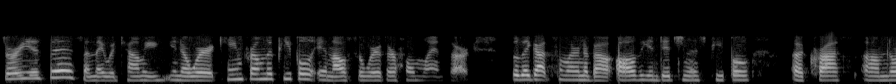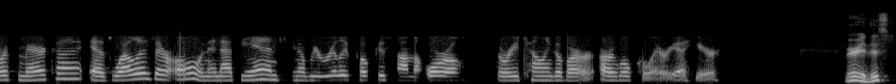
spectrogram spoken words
story is this? And they would tell me, you know, where it came from, the people, and also where their homelands are. So they got to learn about all the indigenous people across um, North America as well as their own. And at the end, you know, we really focused on the oral storytelling of our, our local area here. Mary, this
